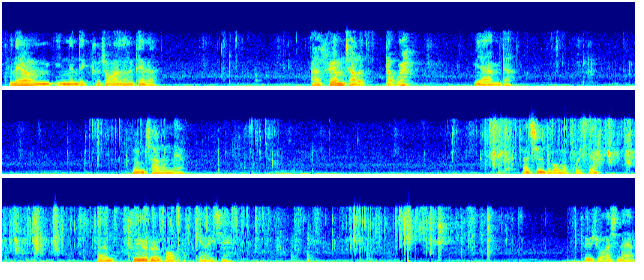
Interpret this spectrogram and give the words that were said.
구내염 있는데 교정한 상태면. 아, 수염 자랐다고요? 미안합니다. 수염 자랐네요. 아, 지금도 뭐 먹고 있어요? 난 두유를 먹어볼게요, 이제. 두유 좋아하시나요?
